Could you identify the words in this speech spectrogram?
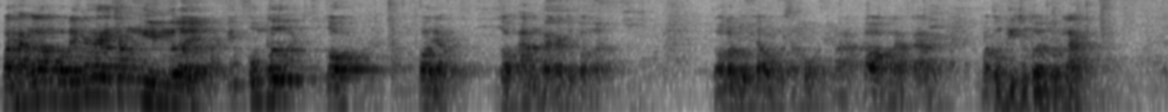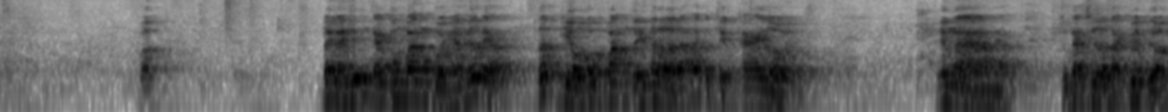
Và hàng năm có đến 200.000 người ung thư do do gì ạ? do ăn phải các thực phẩm bẩn đó là nỗi đau của xã hội mà đó là cái mà công ty chúng tôi muốn làm. Vâng. Đây là những cái công văn của nhà nước đấy ạ. Rất nhiều công văn giấy tờ đã được triển khai rồi. Nhưng mà chúng ta chưa giải quyết được.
